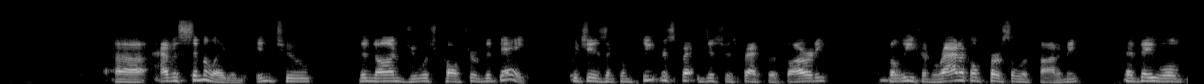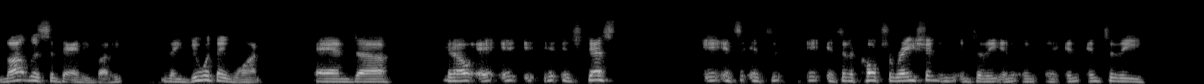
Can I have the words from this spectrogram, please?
uh, have assimilated into the non-Jewish culture of the day, which is a complete respect, disrespect for authority, belief in radical personal autonomy, that they will not listen to anybody, they do what they want, and uh, you know it, it, it, it's just it's it's it's an acculturation into the in, in, into the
